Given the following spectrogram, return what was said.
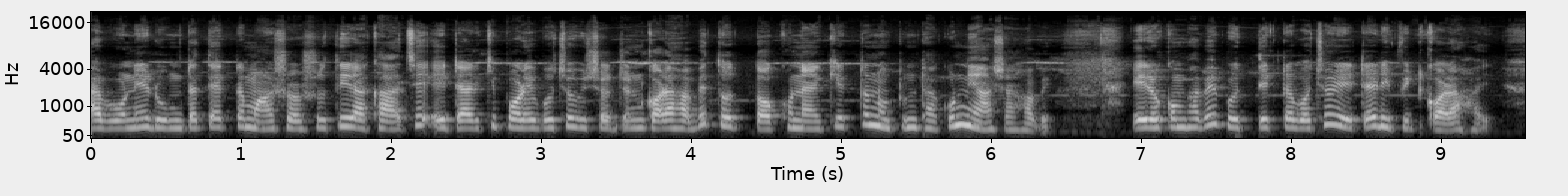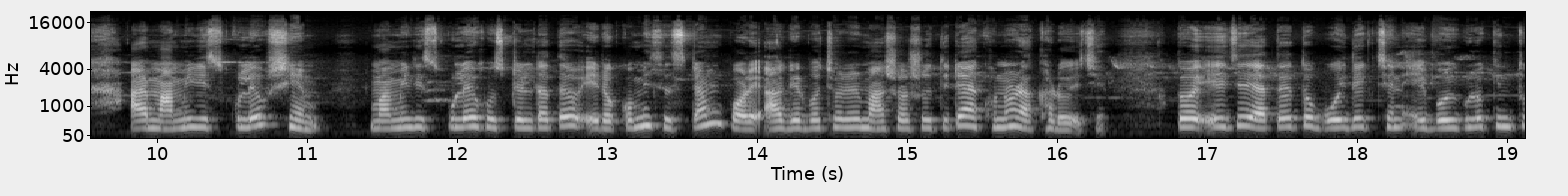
আর বোনের রুমটাতে একটা মা সরস্বতী রাখা আছে, এটা আর কি পরের বছর বিসর্জন করা হবে, তো তখন আর কি একটা নতুন ঠাকুর নিয়ে আসা হবে। এরকমভাবে প্রত্যেকটা বছর এটা রিপিট করা হয়। আর মামির স্কুলেও সেম মামির স্কুলে হোস্টেলটাতেও এরকমই সিস্টেম পরে আগের বছরের মা সরস্বতীটা এখনও রাখা রয়েছে। তো এই যে এত এত বই দেখছেন, এই বইগুলো কিন্তু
